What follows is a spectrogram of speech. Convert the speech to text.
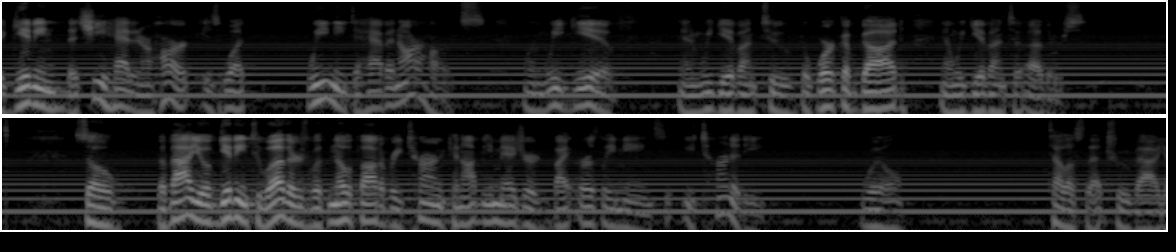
the giving that she had in her heart is what we need to have in our hearts when we give and we give unto the work of God and we give unto others. So the value of giving to others with no thought of return cannot be measured by earthly means. Eternity will tell us that true value.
